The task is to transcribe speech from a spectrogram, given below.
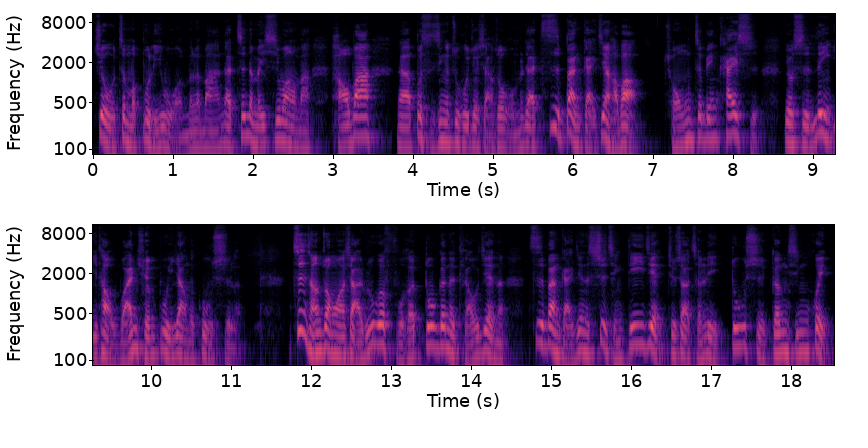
就这么不理我们了吗？那真的没希望了吗？好吧，那不死心的住户就想说，我们再自办改建好不好？从这边开始，又是另一套完全不一样的故事了。正常状况下，如果符合都更的条件呢，自办改建的事情，第一件就是要成立都市更新会。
